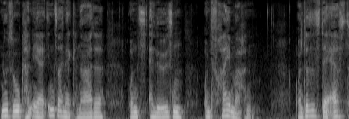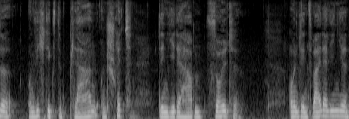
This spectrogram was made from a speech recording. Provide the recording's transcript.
nur so kann er in seiner Gnade uns erlösen und frei machen. Und das ist der erste und wichtigste Plan und Schritt, den jeder haben sollte. Und in zweiter Linie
